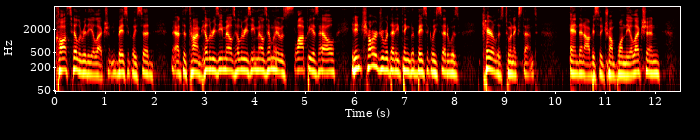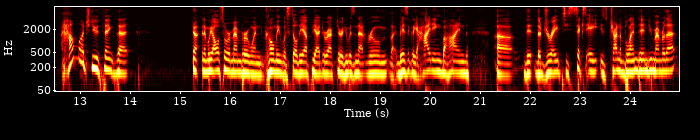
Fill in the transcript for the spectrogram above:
cost Hillary the election. He basically said at the time, Hillary's emails, Hillary's emails, Hillary, it was sloppy as hell. He didn't charge her with anything, but basically said it was careless to an extent. And then obviously Trump won the election. How much do you think that? Uh, and we also remember when Comey was still the FBI director, he was in that room, like basically hiding behind uh, the the drapes. He's six eight. He's trying to blend in. Do you remember that?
